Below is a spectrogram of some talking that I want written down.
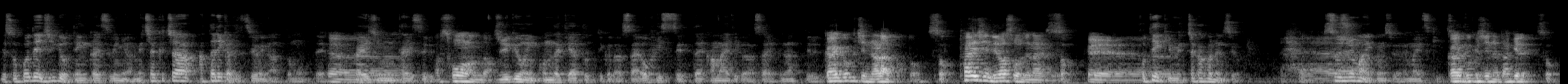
で、そこで事業展開するにはめちゃくちゃ当たり風強いなと思って、外人に対するあ、。そうなんだ。従業員こんだけ雇ってください、オフィス絶対構えてくださいってなってると。外国人ならってことそタイ人ではそうじゃないの？に。そうへう。固定給めっちゃかかるんですよ。数十万いくんですよね、毎月。外国人のだけで。そう。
